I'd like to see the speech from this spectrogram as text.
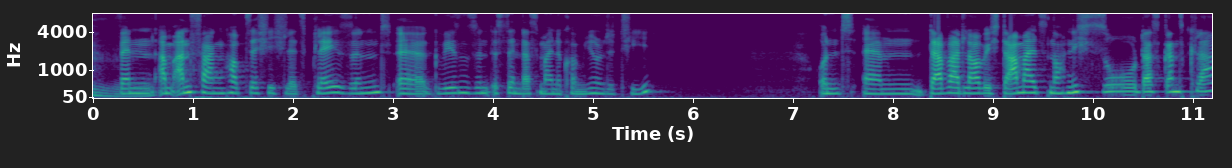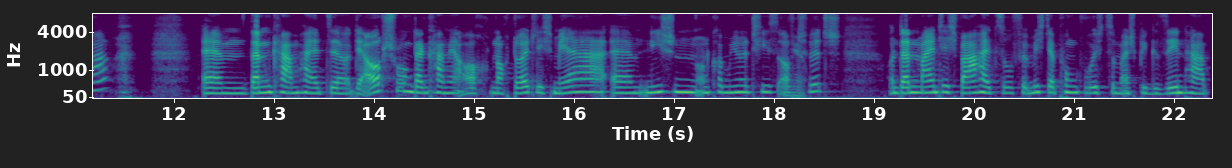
Mhm. Wenn am Anfang hauptsächlich Let's Play sind, äh, gewesen sind, ist denn das meine Community? Und ähm, da war, glaube ich, damals noch nicht so das ganz klar. Ähm, dann kam halt der, der, Aufschwung, dann kam ja auch noch deutlich mehr ähm, Nischen und Communities auf ja. Twitch. Und dann meinte ich, war halt so für mich der Punkt, wo ich zum Beispiel gesehen habe,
